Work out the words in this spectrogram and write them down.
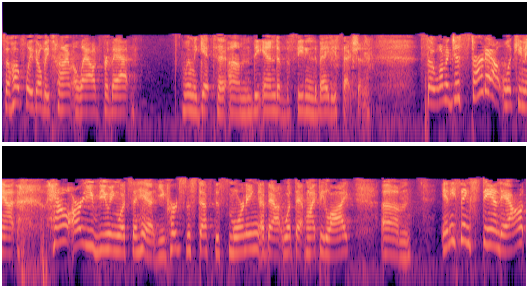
so hopefully there'll be time allowed for that when we get to um, the end of the feeding the baby section. So I want to just start out looking at how are you viewing what's ahead? You've heard some stuff this morning about what that might be like. Um, Anything stand out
